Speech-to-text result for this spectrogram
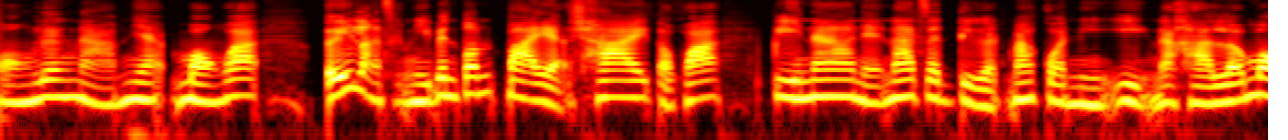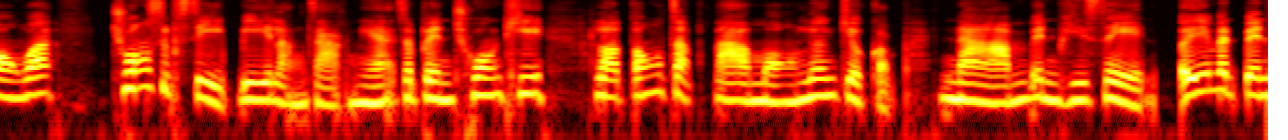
มองเรื่องน้ำเนี่ยมองว่าเอ้ยหลังจากนี้เป็นต้นไปอะใช่ แต่ว่าปีหน้าเนี่ยน่าจะเดือดมากกว่านี้อีกนะคะ แล้วมองว่าช่วง 14 ปีหลังจากเนี้ยจะเป็นช่วงที่เราต้องจับตามองเรื่องเกี่ยวกับน้ำเป็นพิเศษ เอ้ยมันเป็น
